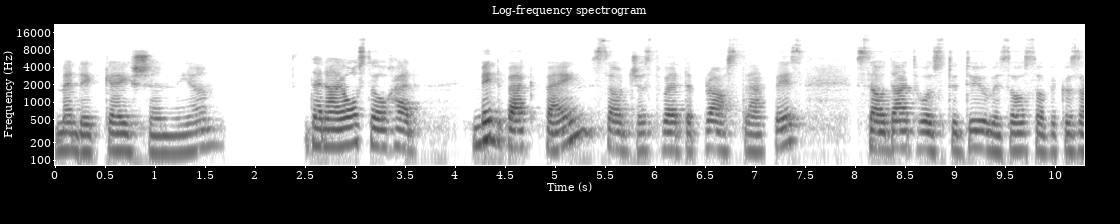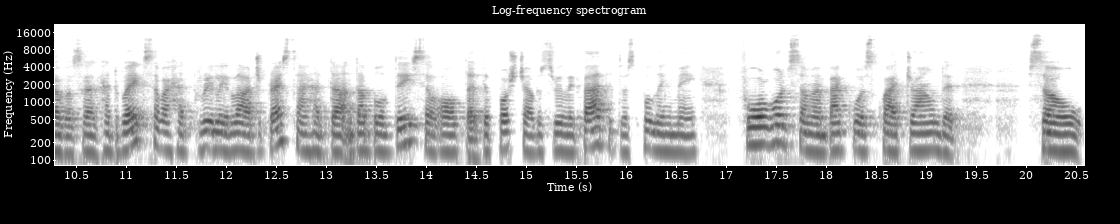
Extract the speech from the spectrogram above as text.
medication. Yeah. Then I also had mid back pain, so just where the bra strap is. So that was to do with also because I was I had weight, so I had really large breasts. I had double D, so all that the posture was really bad. It was pulling me forward, so my back was quite rounded. So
